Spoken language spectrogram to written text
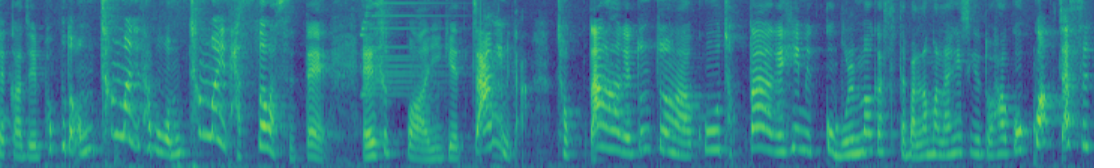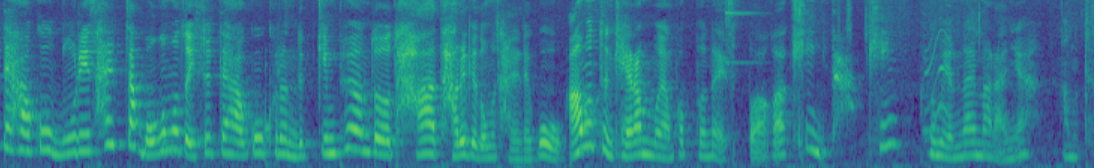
여태까지 퍼프도 엄청 많이 사보고 엄청 많이 다 써봤을 때 에스쁘아 이게 짱입니다. 적당하게 쫀쫀하고 적당하게 힘있고 물 먹였을 때 말랑말랑해지기도 하고 꽉 짰을 때 하고 물이 살짝 머금어져 있을 때 하고 그런 느낌 표현도 다 다르게 너무 잘 되고 아무튼 계란 모양 퍼프는 에스쁘아가 킹입니다. 킹? 너무 옛날 말 아니야? 아무튼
